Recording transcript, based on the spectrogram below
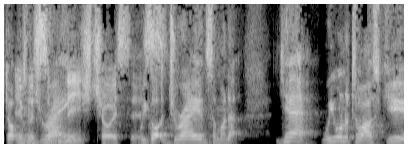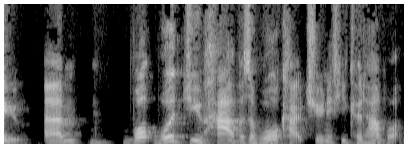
Dr. It was Dre? Some niche choices. We got Dre and someone else. Yeah, we wanted to ask you, um, what would you have as a walkout tune if you could have one?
